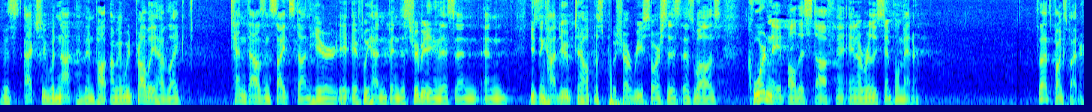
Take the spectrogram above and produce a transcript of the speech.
This actually would not have been possible. I mean, we'd probably have like 10,000 sites done here if we hadn't been distributing this and, and using Hadoop to help us push our resources as well as coordinate all this stuff in, a really simple manner. So that's PunkSPIDER.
